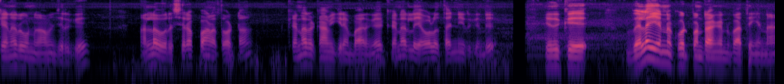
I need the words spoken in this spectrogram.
கிணறு ஒன்று அமைஞ்சிருக்கு. நல்ல ஒரு சிறப்பான தோட்டம். கிணறு காமிக்கிறேன் பாருங்கள் கிணறுல எவ்வளோ தண்ணி இருக்குன்னு. இதுக்கு விலை என்ன கோட் பண்ணுறாங்கன்னு பார்த்தீங்கன்னா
